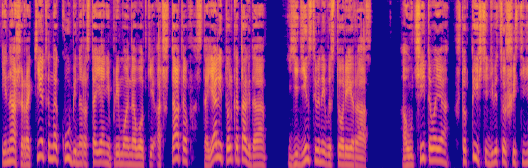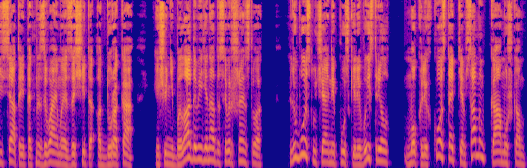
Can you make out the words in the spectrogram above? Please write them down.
И наши ракеты на Кубе на расстоянии прямой наводки от Штатов стояли только тогда, единственный в истории раз. А учитывая, что в 1960-е так называемая защита от дурака еще не была доведена до совершенства, любой случайный пуск или выстрел мог легко стать тем самым камушком,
